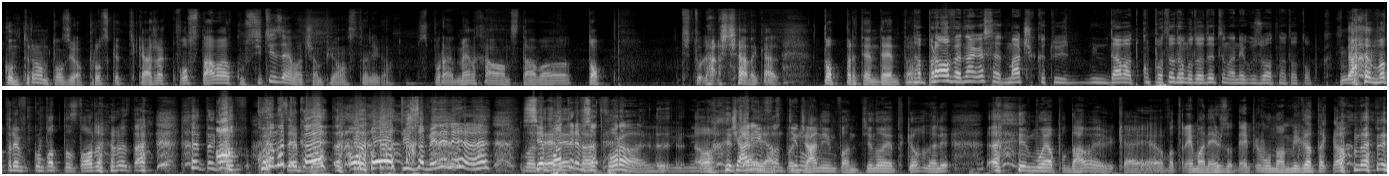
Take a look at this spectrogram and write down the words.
контрирам този въпрос, като ти кажа, какво става, ако Сити взема Чемпионската лига? Според мен Халанд става топ титуляр, ще да кажа. Топ претендента. Направо веднага след матча, като им дават купата, да му дадете на него златната топка. Да, вътре в купата сложа. да, такъв. кой ма така е? О, ти за мен ли е? Се не, в затвора. О, Джани Инфантино. Джани Инфантино е такъв, нали? Му я подава и вика, е, вътре има нещо за теб и му намига така, нали?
